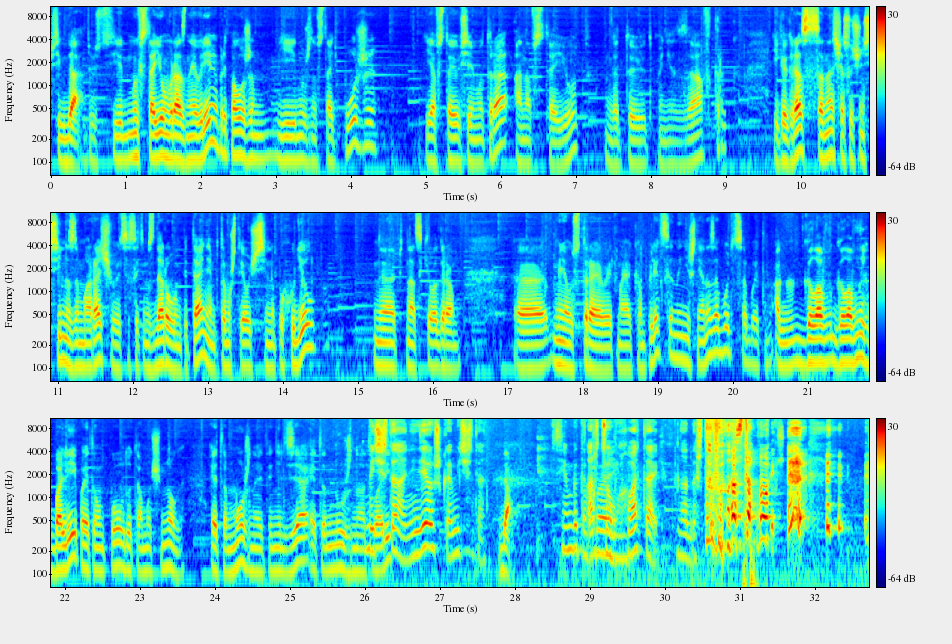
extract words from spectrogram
всегда. То есть мы встаем в разное время, предположим, ей нужно встать позже, я встаю в 7 утра, она встает, готовит мне завтрак. И как раз она сейчас очень сильно заморачивается с этим здоровым питанием, потому что я очень сильно похудел на 15 килограмм. Э, меня устраивает моя комплекция нынешняя, она заботится об этом. А голов, головных болей по этому поводу там очень много это можно, это нельзя, это нужно отворить. Мечта, не девушка, а мечта. Да. Всем бы такое. Артем, хватай, надо, чтобы с тобой.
